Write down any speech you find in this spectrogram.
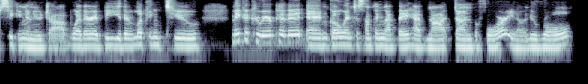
seeking a new job, whether it be they're looking to make a career pivot and go into something that they have not done before, you know, a new role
